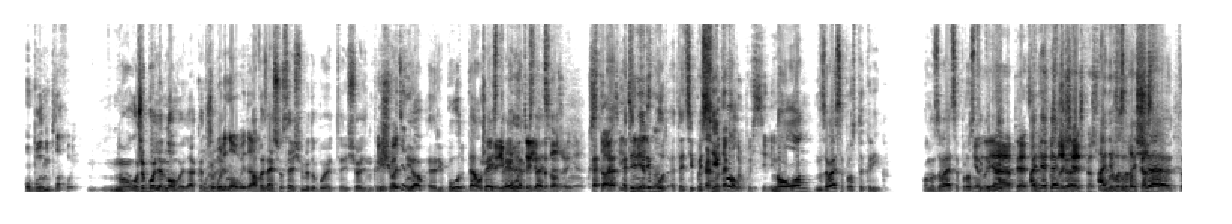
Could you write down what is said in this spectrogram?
Он был неплохой. Ну, уже более новый, да? который? Уже более новый, да. А вы знаете, что в следующем году будет еще один крик? Еще один? И, э, ребут, да, уже есть Ребут трейлер, или кстати. продолжение? Кстати, Э, э, это не интересно. ребут, это типа А сиквел, пропустили но он называется просто крик. Он называется просто Не, ну крик. я опять, они опять же, они возвращают подкасту,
